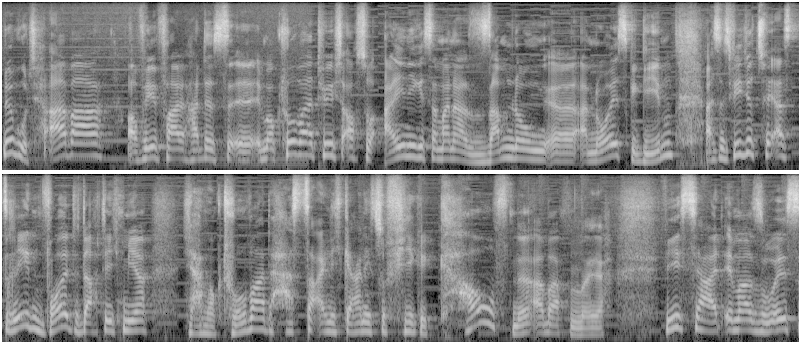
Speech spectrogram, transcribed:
na gut, aber auf jeden Fall hat es äh, im Oktober natürlich auch so einiges an meiner Sammlung äh, an Neues gegeben. Als das Video zuerst drehen wollte, dachte ich mir, ja im Oktober, da hast du eigentlich gar nicht so viel gekauft, ne? aber naja, wie es ja halt immer so ist,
